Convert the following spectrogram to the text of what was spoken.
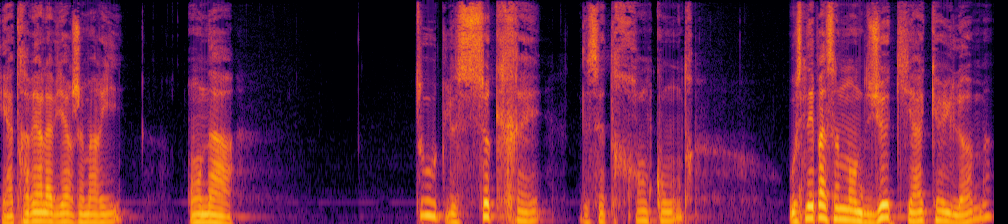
Et à travers la Vierge Marie, on a tout le secret de cette rencontre où ce n'est pas seulement Dieu qui accueille l'homme,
